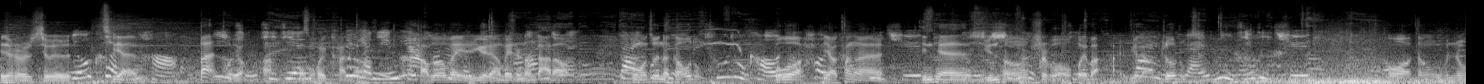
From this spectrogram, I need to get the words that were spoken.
也就是就是七点半左右啊，我们会看到差不多位置月亮位置能达到中国尊的高度。不过要看看今天云层是否会把月亮遮住。我等五分钟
